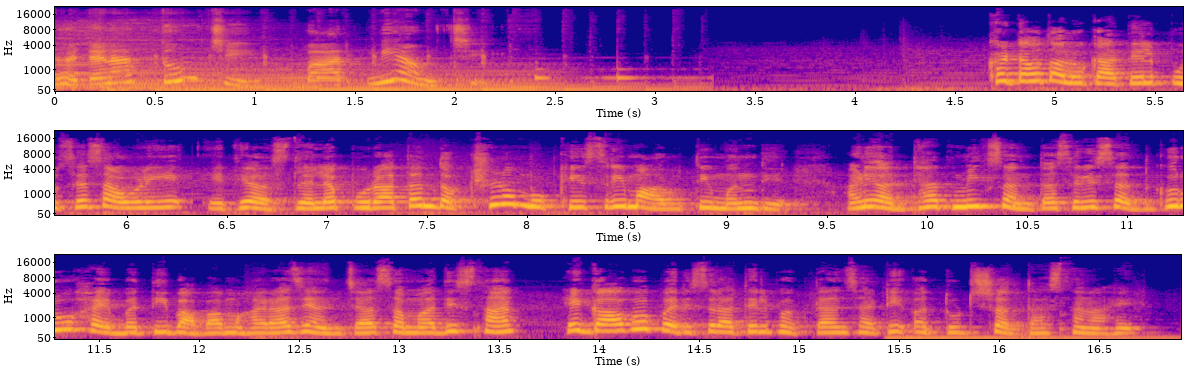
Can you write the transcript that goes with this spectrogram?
घटना तुमची बातमी आमची. खटाव तालुक्यातील पुसेसावळी येथे असलेलं पुरातन दक्षिणमुखी श्री मारुती मंदिर आणि आध्यात्मिक संत श्री सद्गुरू हैबती बाबा महाराज यांच्या समाधीस्थान हे गाव व परिसरातील भक्तांसाठी अतूट श्रद्धास्थान आहे.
